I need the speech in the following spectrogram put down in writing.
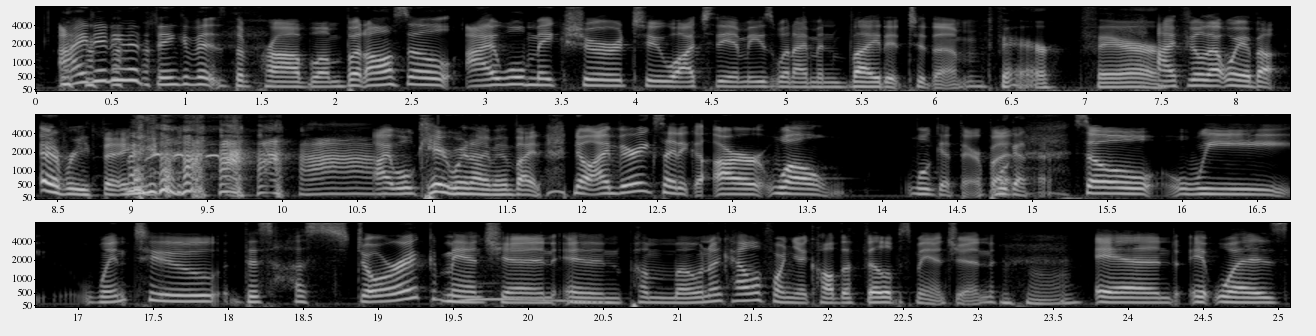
I didn't even think of it as the problem, but also I will make sure to watch the Emmys when I'm invited to them. fair, fair. I feel that way about everything. I will care when I'm invited. No, I'm very excited. Our well, we'll get there, but We'll get there. So we went to this historic mansion Mm. in Pomona, California called the Phillips Mansion. Mm-hmm. And it was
